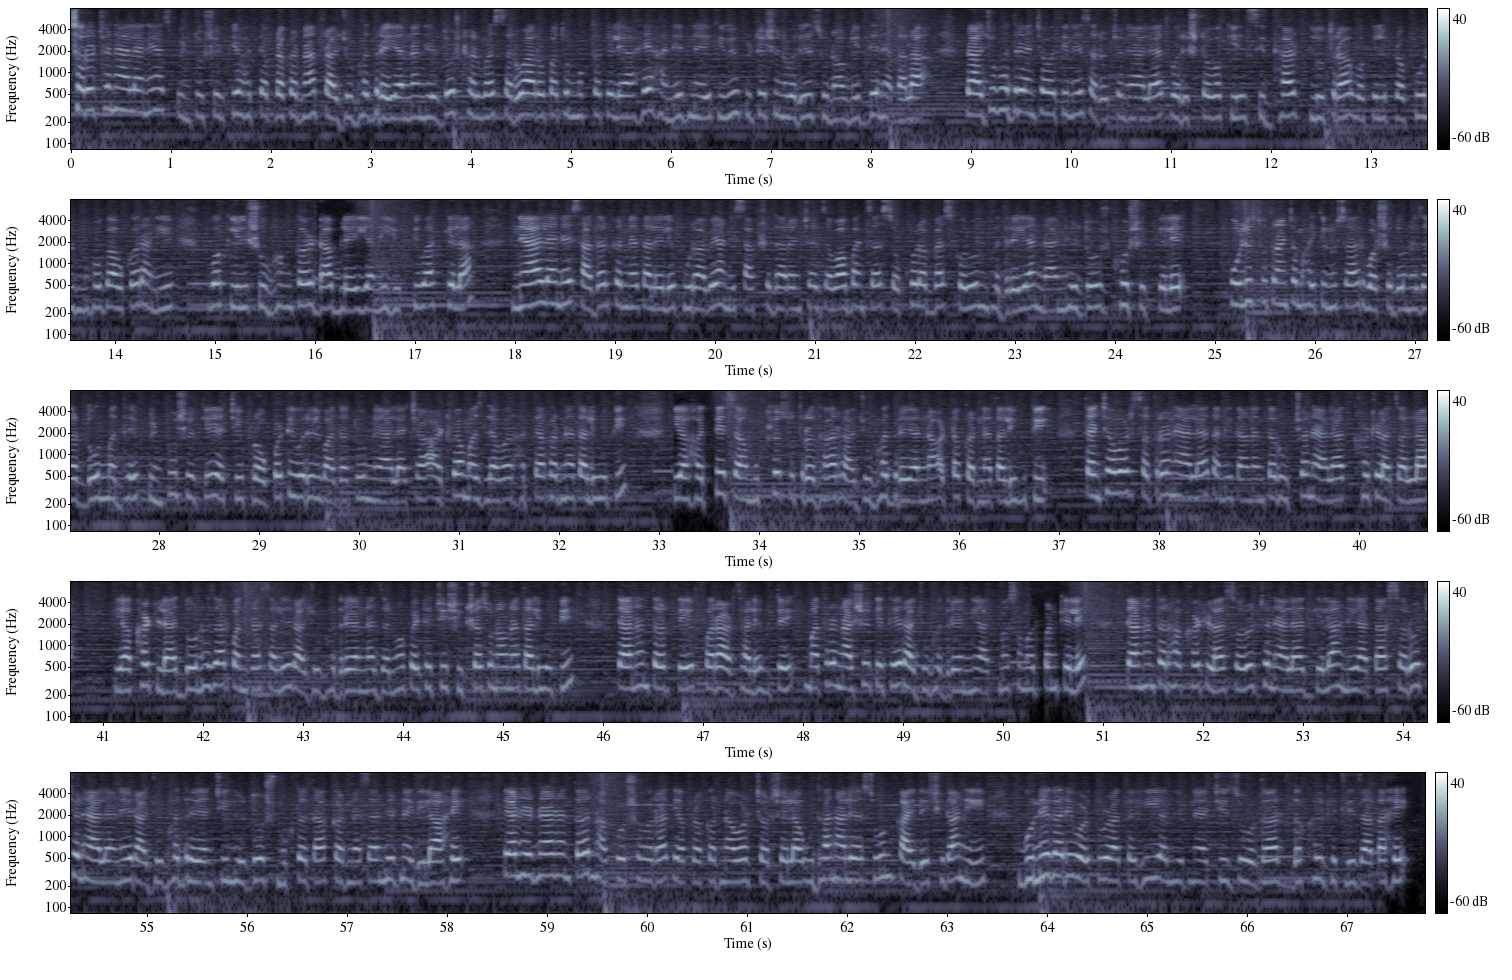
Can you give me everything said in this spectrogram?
सर्वोच्च न्यायालयाने आज पिंटू शिर्के हत्या प्रकरणात राजू भद्रे यांना निर्दोष ठरवत सर्व आरोपातून मुक्त केले आहे. हा निर्णय टीव्ही पिटिशनवरील सुनावणीत देण्यात आला. राजू भद्रे यांच्या वतीने सर्वोच्च न्यायालयात वरिष्ठ वकील सिद्धार्थ लुत्रा वकील प्रफुल मोहगावकर आणि वकील शुभंकर डाबले यांनी युक्तिवाद केला. न्यायालयाने सादर करण्यात आलेले पुरावे आणि साक्षीदारांच्या जबाबांचा सखोल अभ्यास करून भद्रे यांना निर्दोष घोषित केले. पोलीस सूत्रांच्या माहितीनुसार वर्ष दोन हजार दोनमध्ये पिंटू शिर्के याची प्रॉपर्टीवरील वादातून न्यायालयाच्या आठव्या मजल्यावर हत्या करण्यात आली होती. या हत्येचा मुख्य सूत्रधार राजू भद्रे यांना अटक करण्यात आली होती. त्यांच्यावर सत्र न्यायालयात आणि त्यानंतर उच्च न्यायालयात खटला चालला. या खटल्यात दोन हजार पंधरा साली राजू भद्रे यांना जन्मपेठेची शिक्षा सुनावण्यात आली होती. त्यानंतर ते फरार झाले होते. मात्र नाशिक येथे राजू भद्रे यांनी आत्मसमर्पण केले. त्यानंतर हा खटला सर्वोच्च न्यायालयात गेला आणि आता सर्वोच्च न्यायालयाने राजू भद्रे यांची निर्दोष मुक्तता करण्याचा निर्णय दिला आहे. या निर्णयानंतर नागपूर शहरात या प्रकरणावर चर्चेला उधाण आले असून कायदेशीर आणि गुन्हेगारी वर्तुळातही या निर्णयाची जोरदार दखल घेतली जात आहे.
